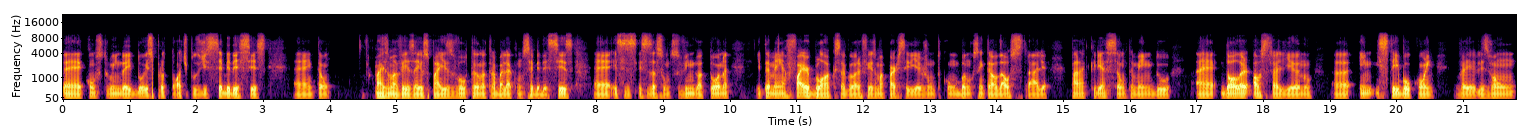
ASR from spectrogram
é, construindo aí dois protótipos de CBDCs. É, então, mais uma vez aí os países voltando a trabalhar com CBDCs, é, esses, esses assuntos vindo à tona, e também a Fireblocks agora fez uma parceria junto com o Banco Central da Austrália para a criação também do é, dólar australiano uh, em stablecoin. Eles vão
